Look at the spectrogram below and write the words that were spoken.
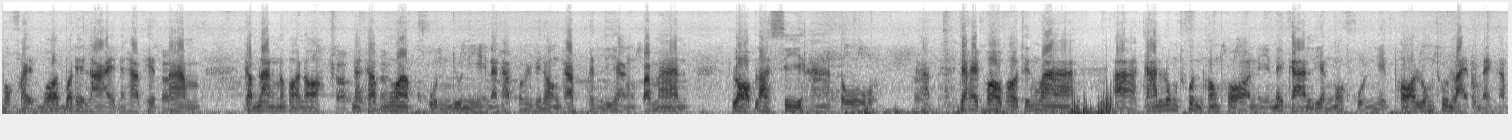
บ่ค่อยบ่บ่ได้หลายนะครับเฮ็ดครับตามกำลังเนาะพ่อเนาะครับนะครับผมครับงัวขุนอยู่นี่นะครับพ่อแม่พี่น้องครับเพิ่นเลี้ยงประมาณรอบละ4-5โตวครับอยากให้พ่อพ่อถึงว่าอ่าการลงทุนของพ่อนี่ในการเลี้ยงงวขุนนี่พ่อลงทุนหลายปานไหนครับ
